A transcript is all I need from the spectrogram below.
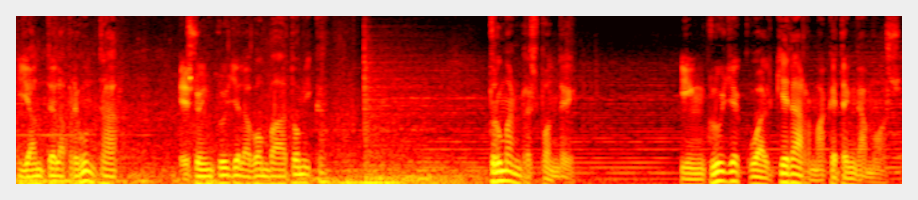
Y ante la pregunta, ¿eso incluye la bomba atómica? Truman responde, incluye cualquier arma que tengamos.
